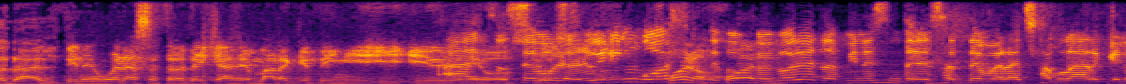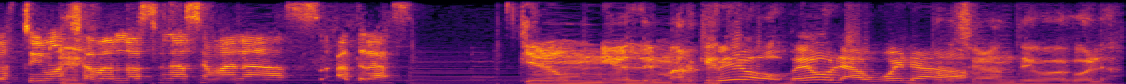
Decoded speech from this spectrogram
Total, tiene buenas estrategias de marketing y, y- de Ah, eso negocios. seguro. El greenwashing Bueno, de Juan. Coca-Cola también es interesante para charlar, que lo estuvimos ¿Eh? charlando hace unas semanas atrás. Tiene un nivel de marketing Veo, veo una buena, impresionante Coca-Cola.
